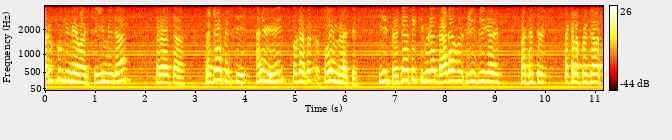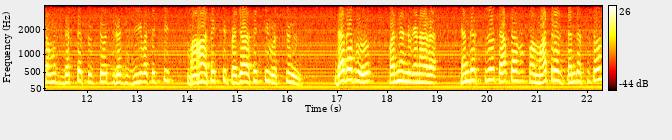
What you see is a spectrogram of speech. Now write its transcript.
అడుక్కుంటుండేవాడి చెయ్యి మీద తర్వాత ప్రజాశక్తి అని ఒక పోయం రాశారు. ఈ ప్రజాశక్తి కూడా దాదాపు శ్రీశ్రీ గారి పద్ధతులు. సకల ప్రజా సముద్ధత్త సుప్తోద్ర జీవశక్తి మహాశక్తి ప్రజాశక్తి వస్తుంది దాదాపు పన్నెండు గణాల ఛందస్సుతో తాప్తాప మాత్రల ఛందస్సుతో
